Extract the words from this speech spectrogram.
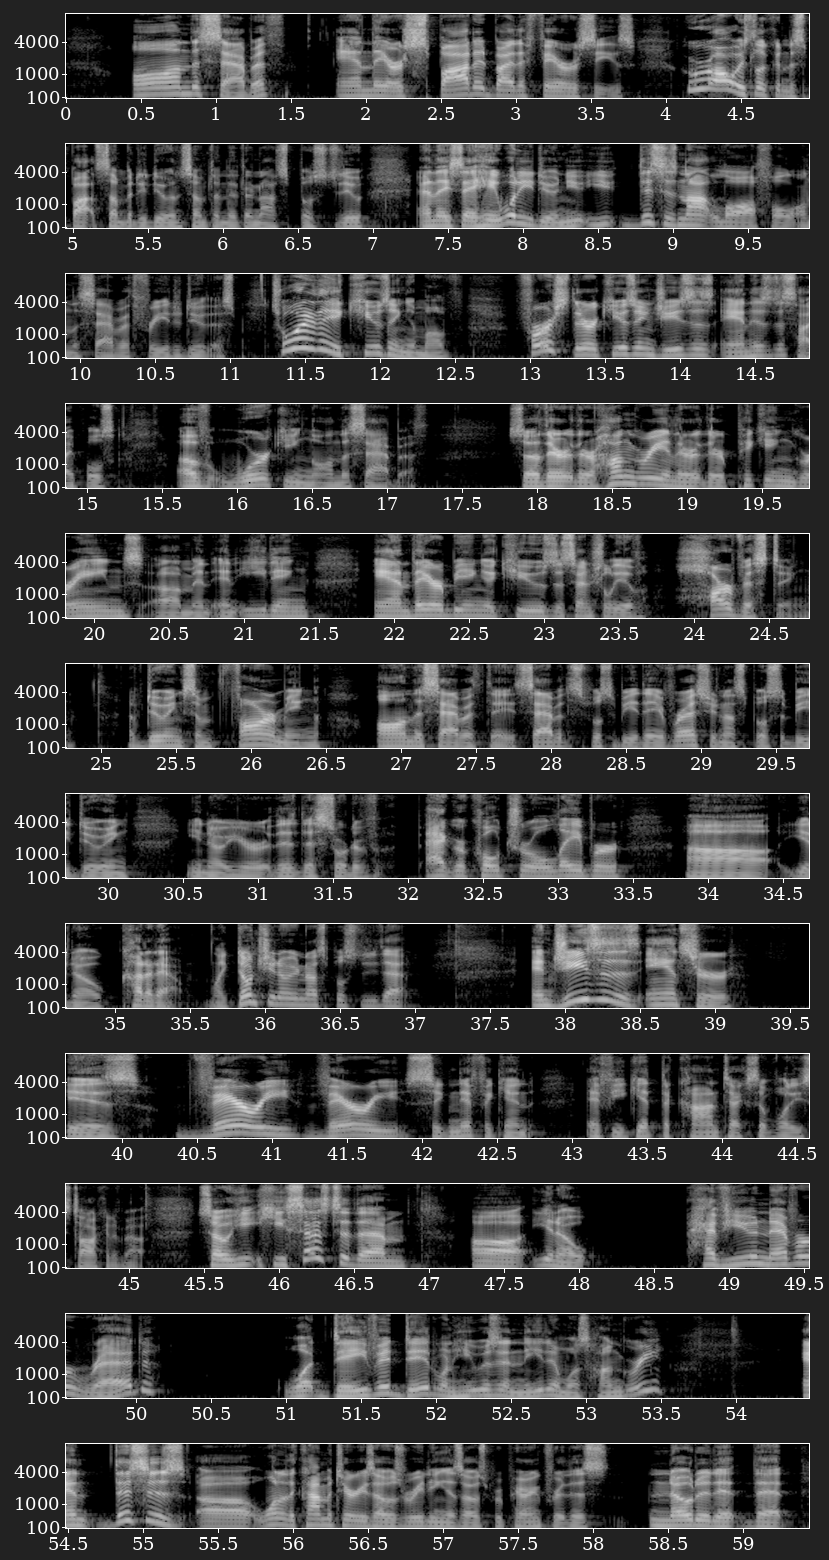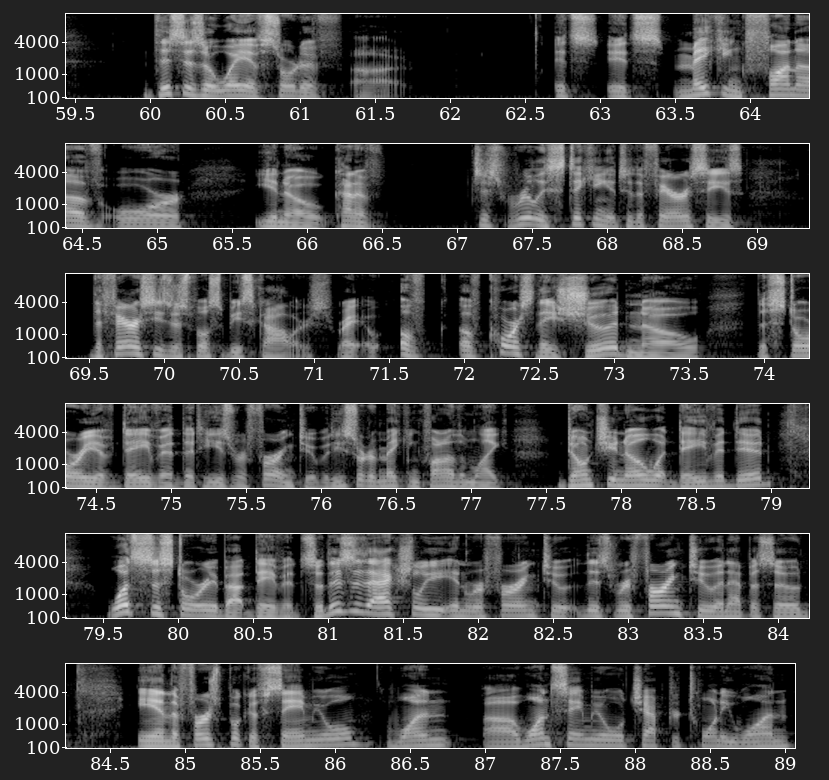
on the Sabbath, and they are spotted by the Pharisees, who are always looking to spot somebody doing something that they're not supposed to do. And they say, "Hey, what are you doing? You, you this is not lawful on the Sabbath for you to do this." So what are they accusing him of? First, they're accusing Jesus and his disciples of working on the Sabbath. So they're they're hungry and they're they're picking grains um, and, and eating, and they are being accused essentially of harvesting, of doing some farming on the Sabbath day. Sabbath is supposed to be a day of rest. You're not supposed to be doing, you know, your this, sort of agricultural labor. Uh, you know, cut it out. Like, don't you know you're not supposed to do that? And Jesus' answer is very, very significant if you get the context of what he's talking about. So he, he says to them, uh, you know, have you never read what David did when he was in need and was hungry? And this is uh, one of the commentaries I was reading as I was preparing for this, noted it that this is a way of sort of uh, it's it's making fun of or you know kind of just really sticking it to the Pharisees the Pharisees are supposed to be scholars, right? Of of course they should know the story of David that he's referring to, but he's sort of making fun of them like, "Don't you know what David did?" What's the story about David? So this is actually in referring to this referring to an episode in the first book of Samuel, one uh, one Samuel chapter twenty one.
